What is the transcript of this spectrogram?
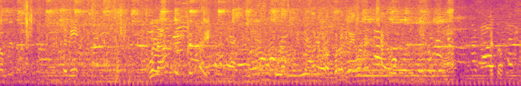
Gamit. Wala. Ganda eh. Ito.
